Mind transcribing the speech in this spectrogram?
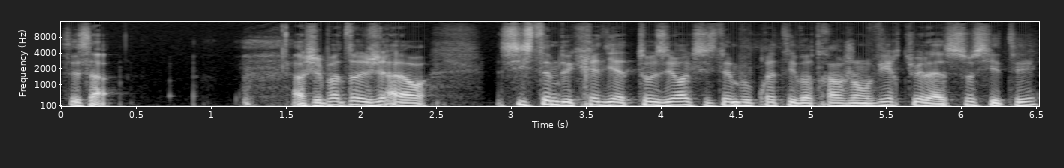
C'est ça. Alors, j'ai pas. Alors, système de crédit à taux zéro, avec système vous prêtez votre argent virtuel à la société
